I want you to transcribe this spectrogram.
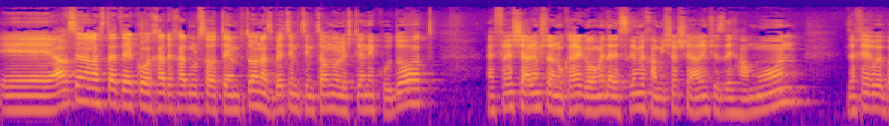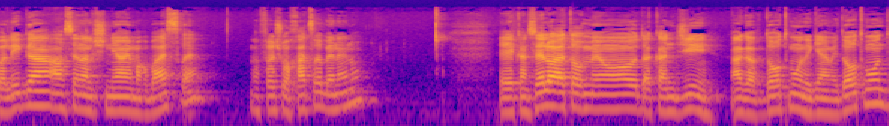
אה, ארסנל עשתה תיקו 1-1 מול סאוטהמפטון, אז בעצם צמצמנו לשתי נקודות. ההפרש שערים שלנו כרגע עומד על 25 שערים, שזה המון. זה הכי הרבה בליגה, ארסנל שנייה עם 14, ההפרש הוא 11 בינינו. אה, קאנסלו היה טוב מאוד, אקנג'י, אגב, דורטמונד, הגיע מדורטמונד.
